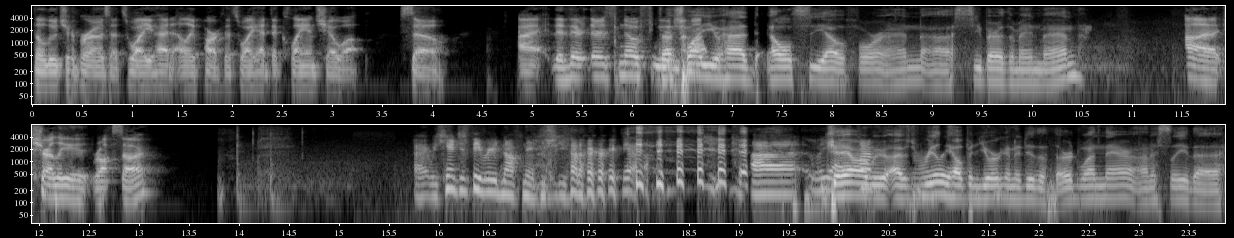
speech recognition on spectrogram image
the Lucha Bros. That's why you had LA Park. That's why you had the Clan show up. So. I, there, there's no feud. That's why mind. you had LCL4N, uh, Seabear the main man. uh, Charlie Rockstar. All right, we can't just be reading off names. You gotta hurry up. uh, yeah, Jr. um, we, I was really hoping you were going to do the third one there. Honestly, the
